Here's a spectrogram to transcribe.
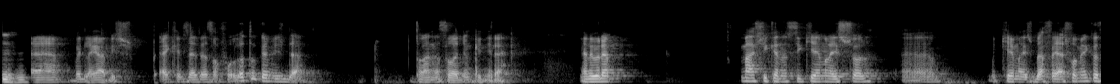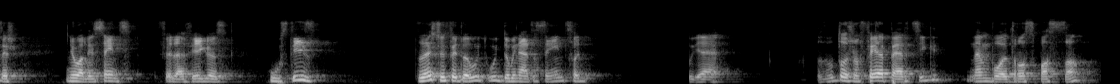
uh-huh. vagy legalábbis elképzelhető ez a forgatókönyv is, de talán ne szaladjunk ennyire előre. Másik NFC kiemelésről, vagy kiemelés befolyásol mérkőzés, New Orleans Saints, Philadelphia Eagles 20-10, az első félben úgy, úgy dominált a Saints, hogy ugye az utolsó fél percig nem volt rossz passza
